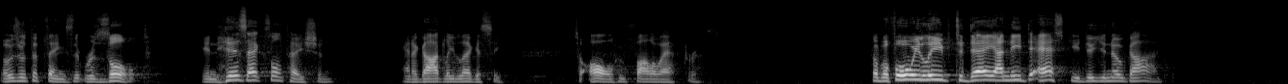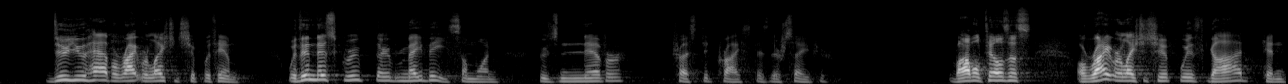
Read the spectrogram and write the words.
those are the things that result in His exaltation and a godly legacy to all who follow after us. So before we leave today, I need to ask you do you know God? Do you have a right relationship with Him? Within this group, there may be someone who's never trusted Christ as their Savior. The Bible tells us a right relationship with God can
